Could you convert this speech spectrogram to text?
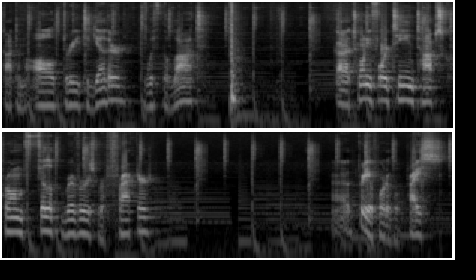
Got them all three together with the lot. Got a 2014 Topps Chrome Philip Rivers Refractor. A pretty affordable price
